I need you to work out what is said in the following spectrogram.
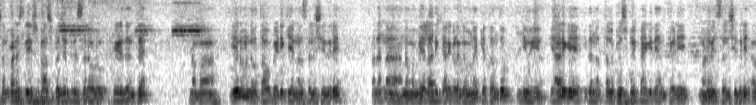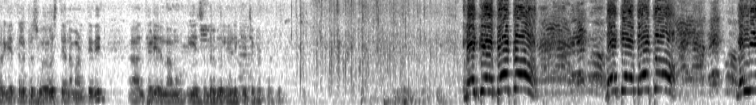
ಸನ್ಮಾನ್ಯ ಶ್ರೀ ಸುಭಾಷ್ ಭಜಂತ್ರಿ ಸರ್ ಅವರು ಹೇಳಿದಂತೆ ನಮ್ಮ ಏನು ನೀವು ತಾವು ಬೇಡಿಕೆಯನ್ನು ಸಲ್ಲಿಸಿದಿರಿ ಅದನ್ನು ನಮ್ಮ ಮೇಲಾಧಿಕಾರಿಗಳ ಗಮನಕ್ಕೆ ತಂದು ನೀವು ಯಾರಿಗೆ ಇದನ್ನು ತಲುಪಿಸಬೇಕಾಗಿದೆ ಅಂಥೇಳಿ ಮನವಿ ಸಲ್ಲಿಸಿದಿರಿ ಅವರಿಗೆ ತಲುಪಿಸುವ ವ್ಯವಸ್ಥೆಯನ್ನು ಮಾಡ್ತೀವಿ ಅಂಥೇಳಿ ನಾನು ಈ ಸಂದರ್ಭದಲ್ಲಿ ಹೇಳಿಕೆ ಇದ್ದೀನಿ ಬೇಕೇ ಬೇಕು ಬೇಕೇ ಬೇಕು ಎಲ್ಲಿಯವರೆಗೆ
